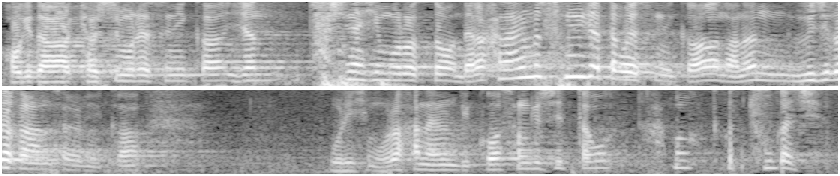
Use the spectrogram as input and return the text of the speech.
거기다가 결심을 했으니까 이젠 자신의 힘으로써 내가 하나님을 섬기겠다고 했으니까 나는 의지가 강한 사람이니까 우리 힘으로 하나님을 믿고 섬길 수 있다고 하는 것두 가지.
